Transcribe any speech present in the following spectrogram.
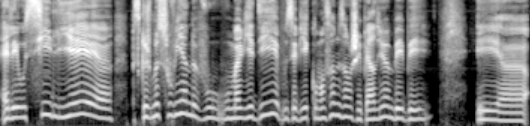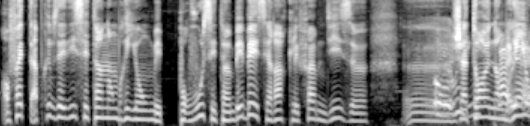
elle est aussi liée euh, parce que je me souviens de vous. Vous m'aviez dit, vous aviez commencé en me disant j'ai perdu un bébé. Et euh, en fait, après vous avez dit c'est un embryon, mais pour vous c'est un bébé. C'est rare que les femmes disent euh, euh, Oh, oui, j'attends oui. un Bah, embryon.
